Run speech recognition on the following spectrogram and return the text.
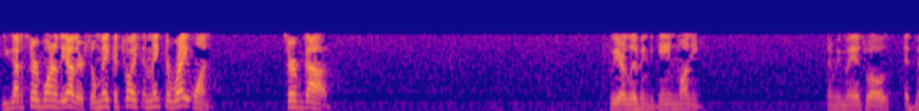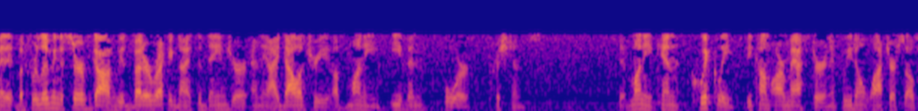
You got to serve one or the other. So make a choice and make the right one. Serve God. If we are living to gain money, then we may as well admit it. But if we're living to serve God, we'd better recognize the danger and the idolatry of money, even for Christians. That money can quickly become our master, and if we don't watch ourselves,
